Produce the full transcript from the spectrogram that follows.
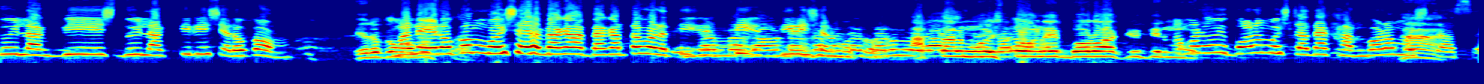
দুই লাখ বিশ দুই লাখ তিরিশ এরকম। মানে এরকম মহিষের করে তিরিশের মতো। আপনার মহিষ তো অনেক বড় আকৃতির আমার ওই বড় মহিষটা দেখান বড় মহিষটা আছে।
